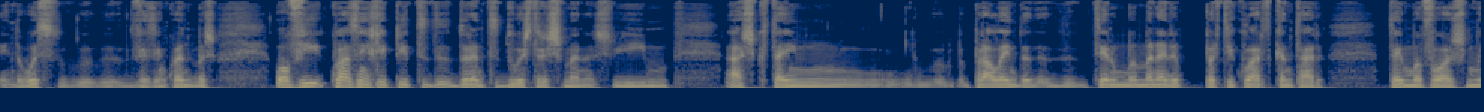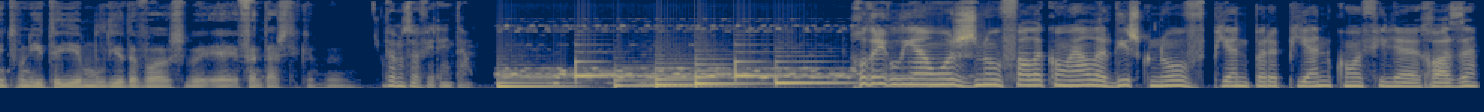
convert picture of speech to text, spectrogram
ainda ouço de vez em quando, mas ouvi quase em repeat de, durante duas, três semanas. E acho que tem, para além de, de, ter uma maneira particular de cantar, tem uma voz muito bonita e a melodia da voz é fantástica. Vamos ouvir então. Rodrigo Leão hoje no Fala Com Ela, disco novo, piano para piano, com a filha Rosa.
